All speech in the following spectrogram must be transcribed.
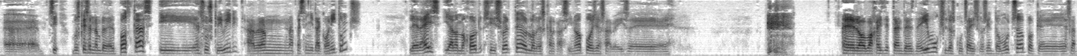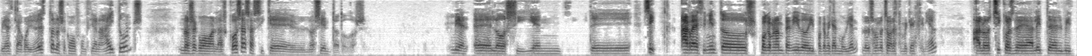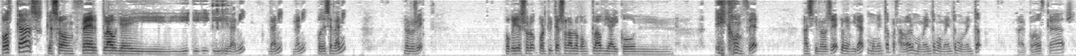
Eh, sí, busquéis el nombre del podcast y en suscribir habrá una pestañita con iTunes. Le dais y a lo mejor, si suerte, os lo descarga. Si no, pues ya sabéis. Eh... eh, lo bajáis directamente desde ebooks y lo escucháis. Lo siento mucho porque es la primera vez que hago yo esto. No sé cómo funciona iTunes. No sé cómo van las cosas, así que lo siento a todos. Bien, eh, lo siguiente... Sí, agradecimientos porque me lo han pedido y porque me caen muy bien. Son unos chavales que me caen genial. A los chicos de A Little Bit Podcast, que son Fer, Claudia y, y, y- y Dani. ¿Dani? ¿Dani? ¿Puede ser Dani? No lo sé. Porque yo solo por Twitter solo hablo con Claudia y con... y con Fer. Así que no lo sé, lo voy a mirar. Un momento, por favor, un momento, un momento, un momento. A ver, podcast.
